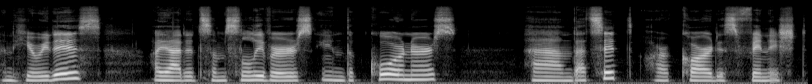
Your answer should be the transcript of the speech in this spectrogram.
And here it is. I added some slivers in the corners. And that's it. Our card is finished.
